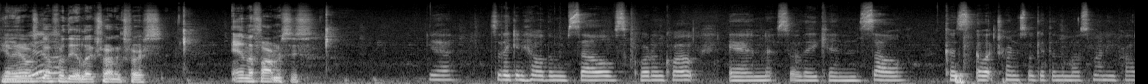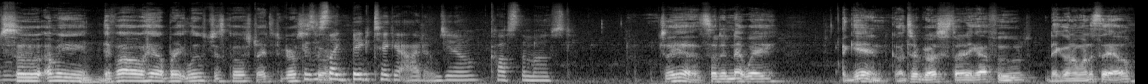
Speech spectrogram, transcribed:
Yeah, They they always go for the electronics first, and the pharmacies. Yeah. So they can heal themselves, quote unquote, and so they can sell because electronics will get them the most money probably. So I mean, Mm-hmm. if all hell break loose, just go straight to the grocery Because store. it's like big ticket items, you know, cost the most. so yeah. So then that way, again, go to the grocery store. They got food. They're gonna want to sell.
